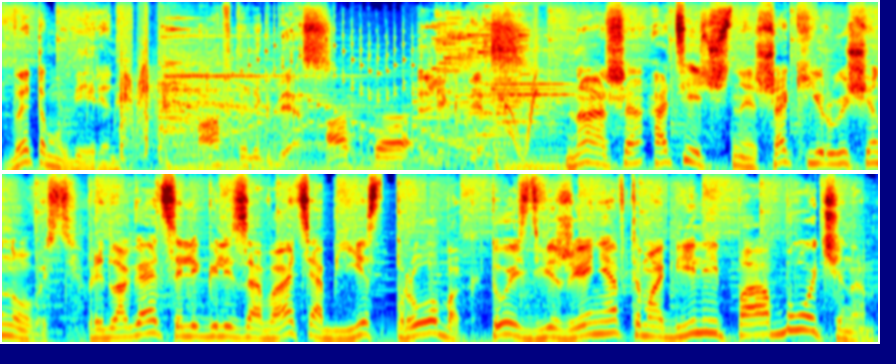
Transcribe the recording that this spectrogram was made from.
в этом уверен. Автоликбез. Ликбез. Наша отечественная шокирующая новость. Предлагается легализовать объезд пробок, то есть движение автомобилей по обочинам.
